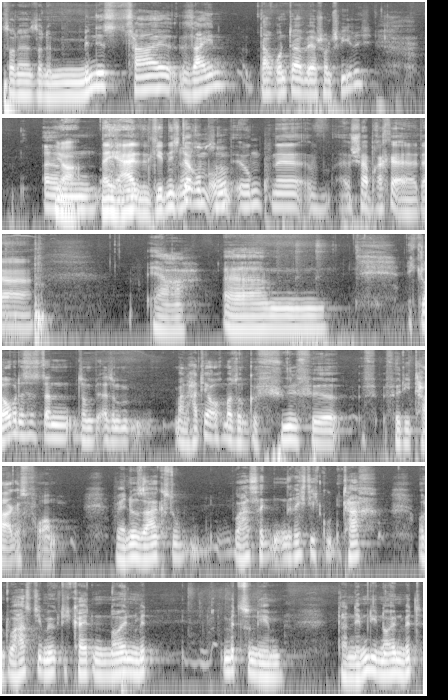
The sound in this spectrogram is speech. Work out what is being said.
so eine, so eine Mindestzahl sein. Darunter wäre schon schwierig. Ähm, ja, naja, also, es geht nicht ja, darum, so. um irgendeine Schabracke äh, da. Ja, ähm, ich glaube, das ist dann so, also man hat ja auch mal so ein Gefühl für, für die Tagesform. Wenn du sagst, du, du hast halt einen richtig guten Tag und du hast die Möglichkeit, einen neuen mit, mitzunehmen, dann nimm die neuen mit.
